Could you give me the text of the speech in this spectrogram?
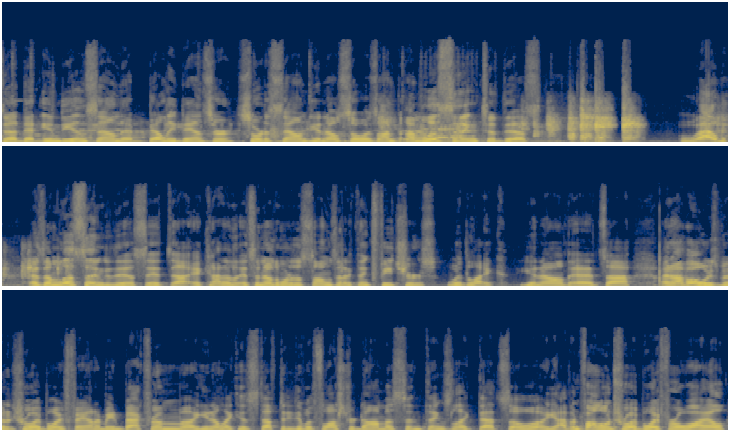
That uh, that Indian sound, that belly dancer sort of sound, you know. So as I'm I'm listening to this, wow, as I'm listening to this, it uh, it kind of it's another one of the songs that I think features would like, you know. That's uh, and I've always been a TroyBoi fan. I mean, back from uh, you know like his stuff that he did with Flosstradamus and things like that. So uh, yeah, I've been following TroyBoi for a while.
